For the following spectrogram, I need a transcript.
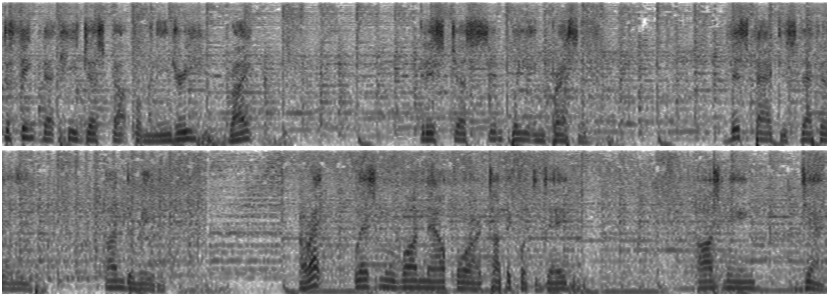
To think that he just got from an injury, right? It is just simply impressive. This fact is definitely underrated. Alright, let's move on now for our topic for today. Ousmane Dieng.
